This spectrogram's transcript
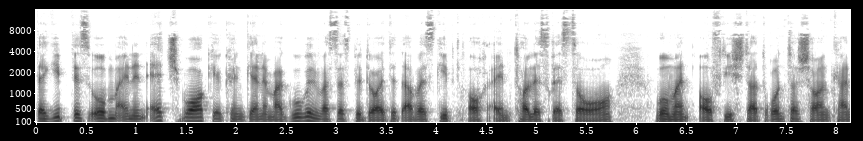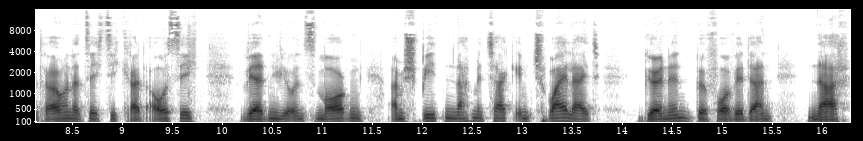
Da gibt es oben einen Edgewalk. Ihr könnt gerne mal googeln, was das bedeutet. Aber es gibt auch ein tolles Restaurant, wo man auf die Stadt runterschauen kann. 360 Grad Aussicht werden wir uns morgen am späten Nachmittag im Twilight gönnen, bevor wir dann nach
